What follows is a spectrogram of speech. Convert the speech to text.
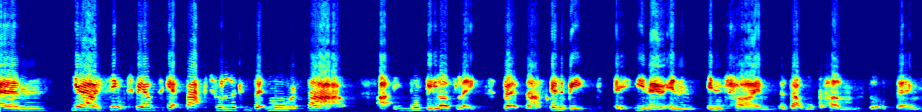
um, yeah, I think to be able to get back to a little bit more of that uh, would be lovely. But that's going to be, you know, in in time that will come, sort of thing.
